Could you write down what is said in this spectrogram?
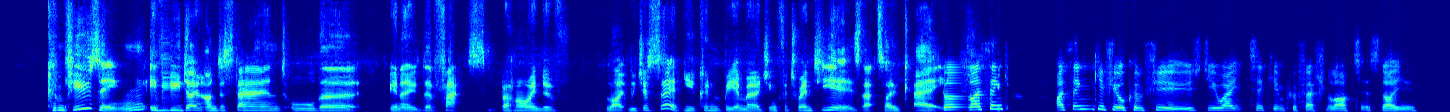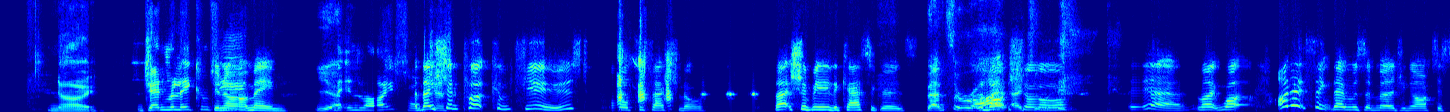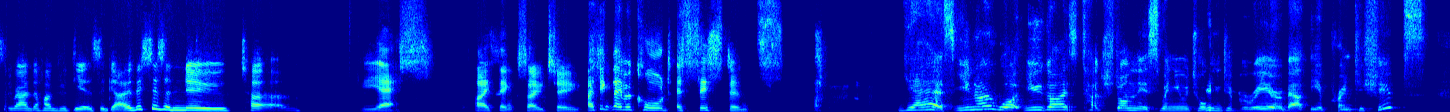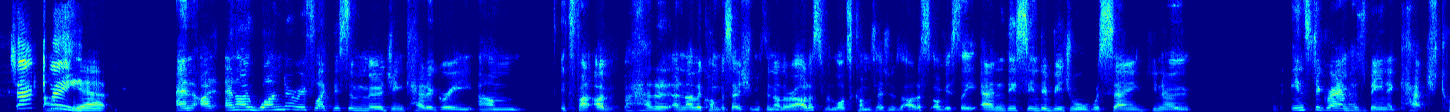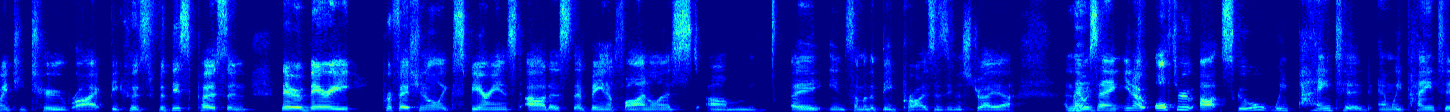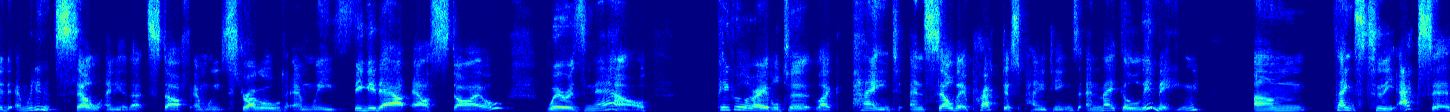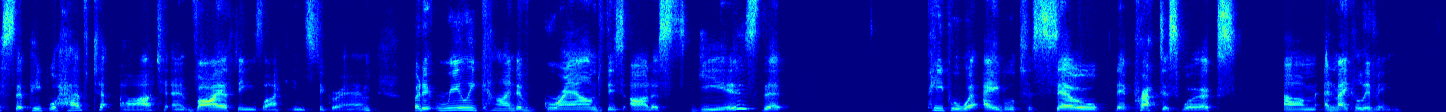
confusing if you don't understand all the you know the facts behind of like we just said you can be emerging for 20 years. That's okay. But I think I think if you're confused, you ain't ticking professional artist, are you? no generally confused. Do you know what I mean? yeah. in life or They just- should put confused or professional. that should be the categories. That's I'm right. not actually. sure. Yeah, like what? I don't think there was emerging artists around hundred years ago. This is a new term. yes i think so too i think they were called assistants Yes. You know what? You guys touched on this when you were talking to Maria about the apprenticeships. exactly Yeah, and I and I wonder if like this emerging category, um, it's fun. I've had a, another conversation with another artist, with lots of conversations with artists, obviously, and this individual was saying, you know, Instagram has been a catch twenty two, right? Because for this person, they're a very professional, experienced artist. They've been a finalist um, a, in some of the big prizes in Australia. And they were saying, you know, all through art school, we painted and we painted and we didn't sell any of that stuff. And we struggled and we figured out our style. Whereas now, people are able to like paint and sell their practice paintings and make a living um, thanks to the access that people have to art and via things like Instagram. But it really kind of ground this artist's gears that people were able to sell their practice works um, and make a living,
